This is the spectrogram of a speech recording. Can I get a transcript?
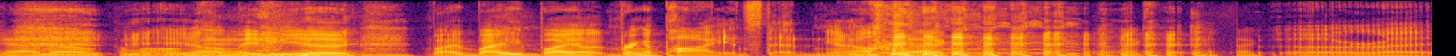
yeah i know Come on, you know man. maybe uh, buy buy buy a bring a pie instead you know exactly. Exactly. Exactly. all right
